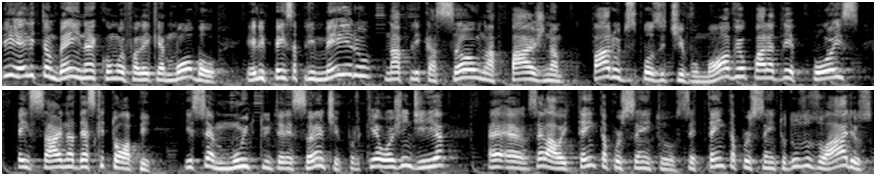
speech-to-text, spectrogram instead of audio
E ele também, né, como eu falei que é mobile, ele pensa primeiro na aplicação, na página para o dispositivo móvel, para depois pensar na desktop. Isso é muito interessante porque hoje em dia, é, é, sei lá, 80%, 70% dos usuários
